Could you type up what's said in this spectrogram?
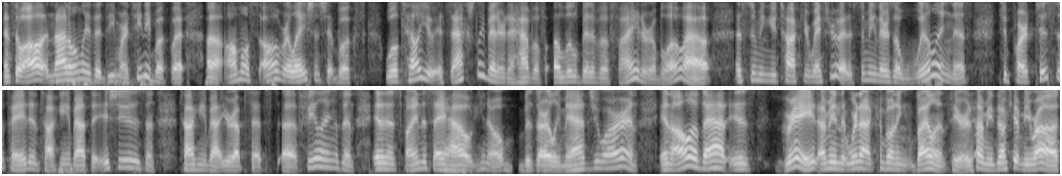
And so, all, not only the Demartini book, but uh, almost all relationship books will tell you it's actually better to have a, a, little bit of a fight or a blowout, assuming you talk your way through it, assuming there's a willingness to participate in talking about the issues and talking about your upset uh, feelings. And, and it's fine to say how, you know, bizarrely mad you are. And, and all of that is great. I mean, we're not condoning violence here. I mean, don't get me wrong.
